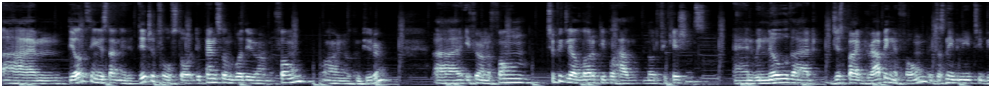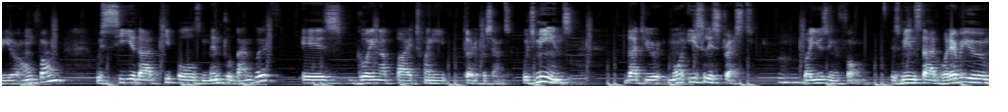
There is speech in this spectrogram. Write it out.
Um, the other thing is that in a digital store, it depends on whether you're on a phone or on a computer. Uh, if you're on a phone, typically a lot of people have notifications. And we know that just by grabbing a phone, it doesn't even need to be your own phone, we see that people's mental bandwidth is going up by 20, 30%, which means that you're more easily stressed by using a phone. This means that whatever you're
